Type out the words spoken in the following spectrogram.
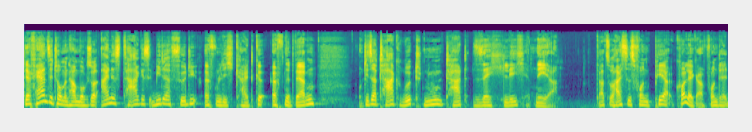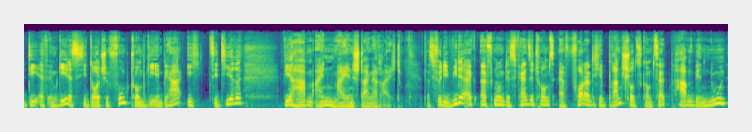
Der Fernsehturm in Hamburg soll eines Tages wieder für die Öffentlichkeit geöffnet werden. Und dieser Tag rückt nun tatsächlich näher. Dazu heißt es von Per Kollegger von der DFMG, das ist die Deutsche Funkturm GmbH, ich zitiere, wir haben einen Meilenstein erreicht. Das für die Wiedereröffnung des Fernsehturms erforderliche Brandschutzkonzept haben wir nun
